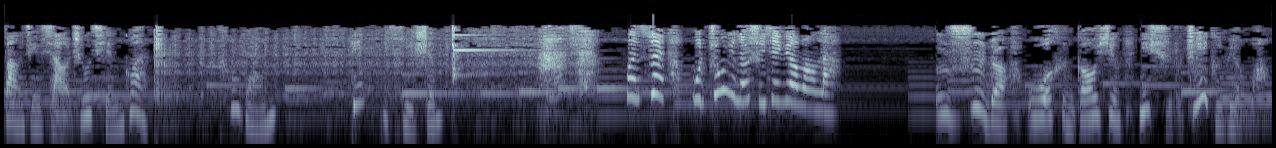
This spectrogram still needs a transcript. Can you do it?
放进小猪钱罐，突然，叮的一声，万岁！我终于能实现愿望啦。呃，是的，我很高兴你许了这个愿望。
